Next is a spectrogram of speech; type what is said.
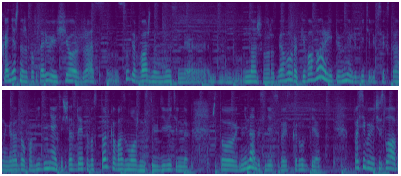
конечно же, повторю еще раз супер важную мысль э, нашего разговора. Пивовары и пивные любители всех стран и городов, объединяйтесь. Сейчас для этого столько возможностей удивительных, что не надо сидеть в своей скорлупе. Спасибо, Вячеслав.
